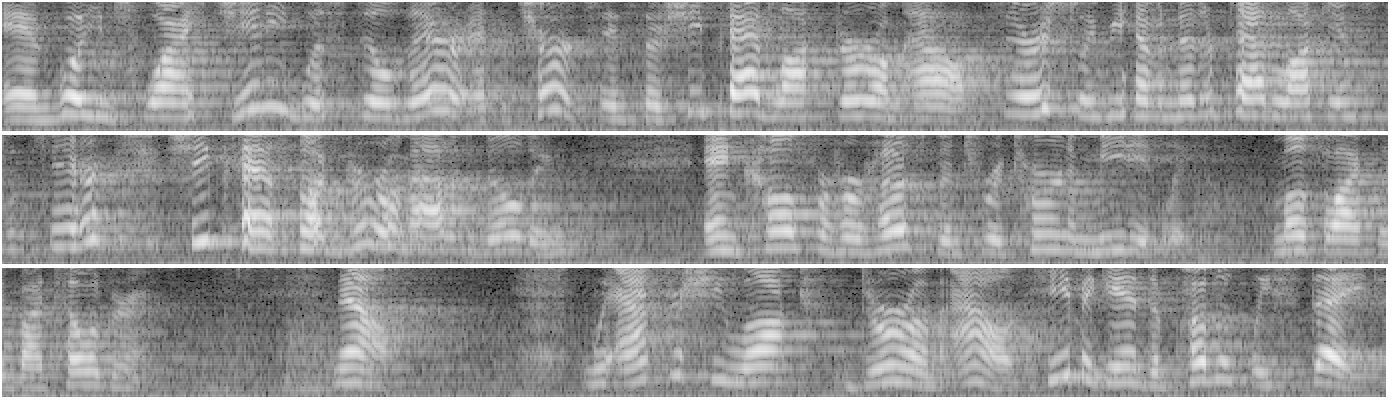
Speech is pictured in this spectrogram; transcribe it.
And William's wife, Jenny, was still there at the church, and so she padlocked Durham out. Seriously, we have another padlock instance here. She padlocked Durham out of the building and called for her husband to return immediately, most likely by telegram. Now, after she locked Durham out, he began to publicly state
